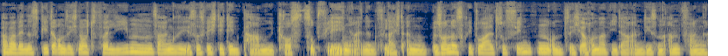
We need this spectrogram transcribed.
Aber wenn es geht darum, sich neu zu verlieben, sagen Sie, ist es wichtig, den Paarmythos zu pflegen, einen vielleicht ein besonderes Ritual zu finden und sich auch immer wieder an diesen Anfang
